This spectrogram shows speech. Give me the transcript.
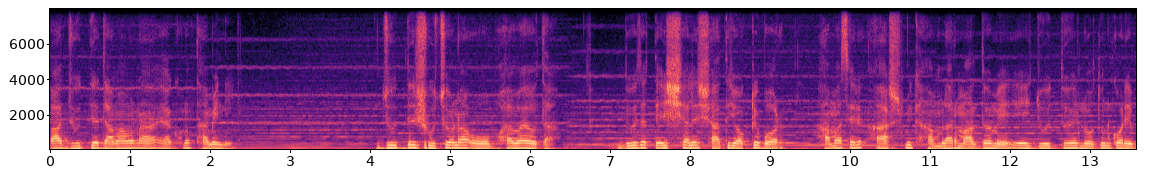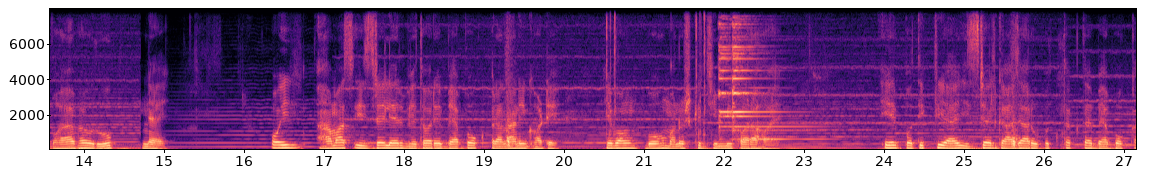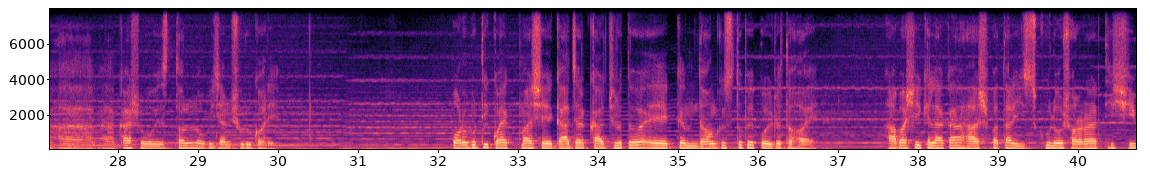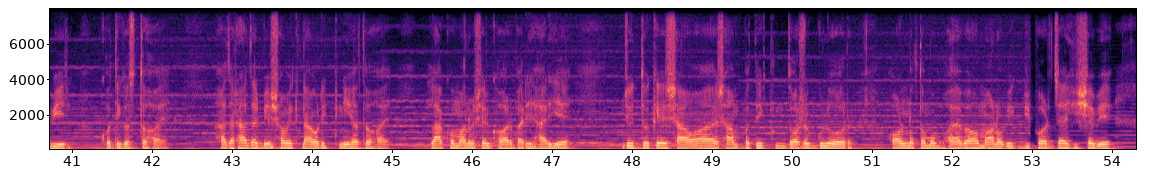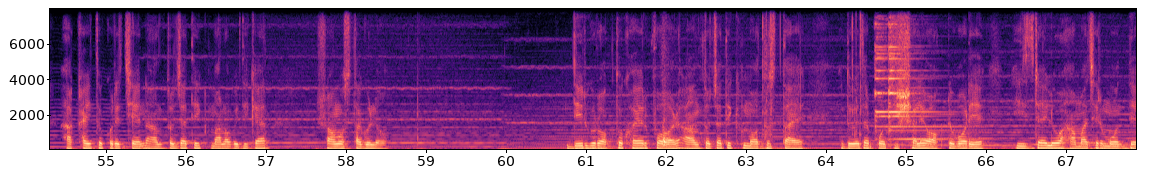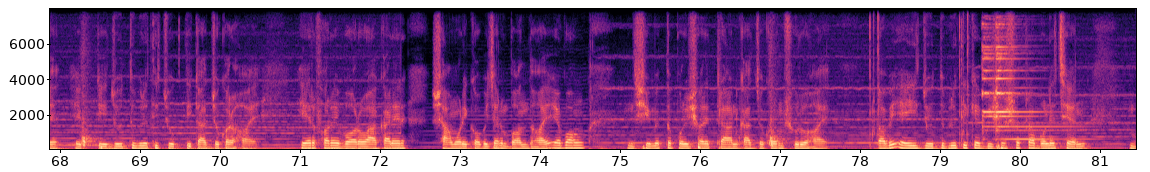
বা যুদ্ধের দামামনা এখনও থামেনি। যুদ্ধের সূচনা ও ভয়াবহতা। দু হাজার তেইশ সালের সাতই অক্টোবর হামাসের আকস্মিক হামলার মাধ্যমে এই যুদ্ধের নতুন করে ভয়াবহ রূপ নেয়। ওই হামাস ইসরায়েলের ভেতরে ব্যাপক প্রাণহানি ঘটে এবং বহু মানুষকে জিম্মি করা হয়। এর প্রতিক্রিয়ায় ইসরায়েল গাজার উপত্যকায় ব্যাপক আকাশ ও স্থল অভিযান শুরু করে। পরবর্তী কয়েক মাসে গাজার কার্যরত এক ধ্বংসস্তূপে পরিণত হয়। আবাসিক এলাকা, হাসপাতাল, স্কুল ও শরণার্থী শিবির ক্ষতিগ্রস্ত হয়। হাজার হাজার বেসামরিক নাগরিক নিহত হয়। লাখো মানুষের ঘরবাড়ি হারিয়ে যুদ্ধকে সাম্প্রতিক দশকগুলোর অন্যতম ভয়াবহ মানবিক বিপর্যয় হিসেবে আখ্যায়িত করেছেন আন্তর্জাতিক মানবাধিকার সংস্থাগুলো। দীর্ঘ রক্তক্ষয়ের পর আন্তর্জাতিক মধ্যস্থায় দুই হাজার পঁচিশ সালে অক্টোবরে ইসরায়েল ও হামাসের মধ্যে একটি যুদ্ধবিরতি চুক্তি কার্যকর হয়। এর ফলে বড় আকারের সামরিক অভিযান বন্ধ হয় এবং সীমিত পরিসরে ত্রাণ কার্যক্রম শুরু হয়। তবে এই যুদ্ধবিরতিকে বিশেষজ্ঞরা বলেছেন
